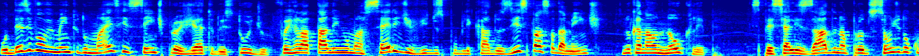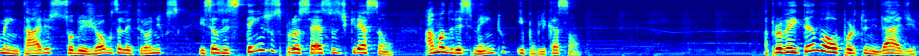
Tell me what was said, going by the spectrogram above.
o desenvolvimento do mais recente projeto do estúdio foi relatado em uma série de vídeos publicados espaçadamente no canal NoClip, especializado na produção de documentários sobre jogos eletrônicos e seus extensos processos de criação, amadurecimento e publicação. Aproveitando a oportunidade,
